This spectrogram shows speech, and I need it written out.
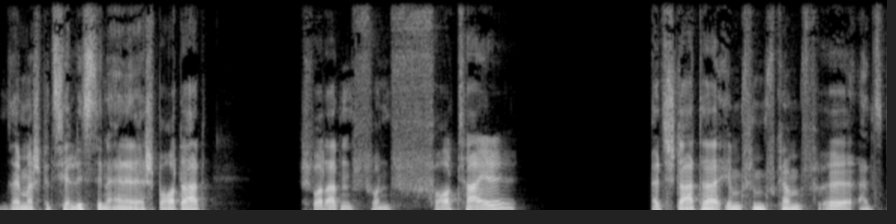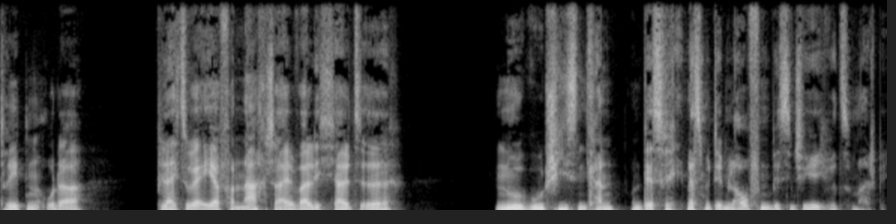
sagen mal, Spezialist in einer der Sportart, Sportarten von Vorteil, als Starter im Fünfkampf äh, anzutreten oder vielleicht sogar eher von Nachteil, weil ich halt äh, nur gut schießen kann und deswegen das mit dem Laufen ein bisschen schwierig wird zum Beispiel.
